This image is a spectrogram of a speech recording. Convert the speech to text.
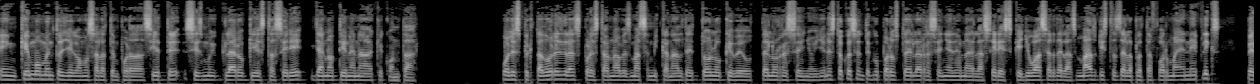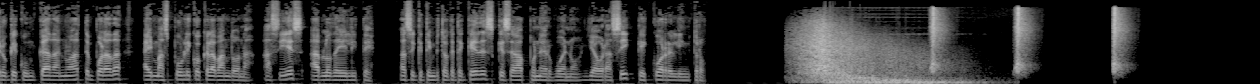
¿En qué momento llegamos a la temporada 7 si es muy claro que esta serie ya no tiene nada que contar? Hola espectadores, gracias por estar una vez más en mi canal de Todo lo que veo, te lo reseño y en esta ocasión tengo para ustedes la reseña de una de las series que llegó a ser de las más vistas de la plataforma de Netflix, pero que con cada nueva temporada hay más público que la abandona. Así es, hablo de Élite. Así que te invito a que te quedes, que se va a poner bueno. Y ahora sí, que corre el intro.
